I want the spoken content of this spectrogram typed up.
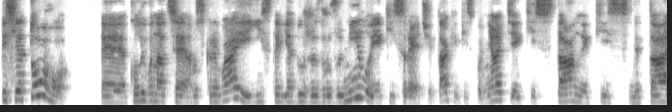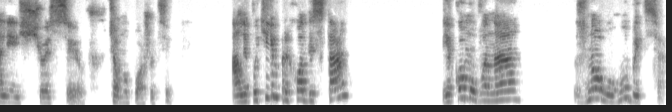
Після того, е, коли вона це розкриває, їй стає дуже зрозуміло якісь речі, так? якісь поняття, якісь стан, якісь деталі, щось е, в цьому пошуці. Але потім приходить стан, в якому вона знову губиться,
